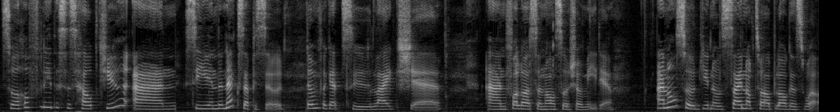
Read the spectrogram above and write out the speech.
So hopefully this has helped you and see you in the next episode. Don't forget to like, share, and follow us on all social media. And also, you know, sign up to our blog as well.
